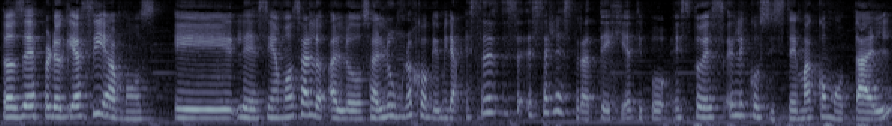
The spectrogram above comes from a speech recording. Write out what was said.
Entonces, ¿pero qué hacíamos? Eh, le decíamos a, lo- a los alumnos como que, mira, esta es, esta es la estrategia, tipo, esto es el ecosistema como tal.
